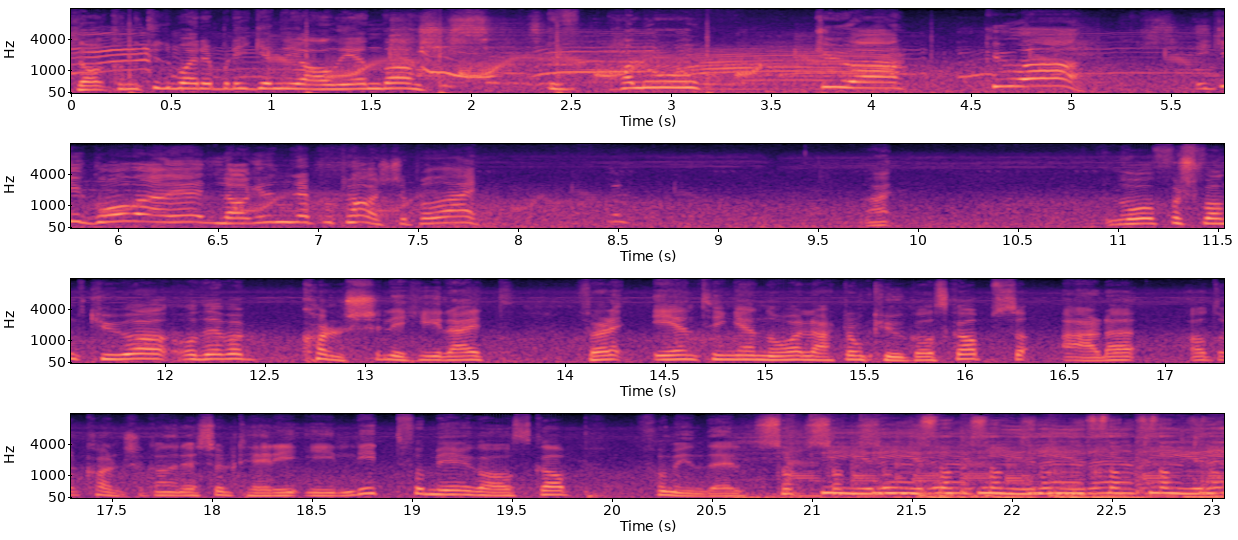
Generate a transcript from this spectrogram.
Da Kan ikke du bare bli genial igjen, da? Uff, Hallo? Kua! Kua! Ikke gå, da! Jeg lager en reportasje på deg. Nå forsvant kua, og det var kanskje like greit. For er det én ting jeg nå har lært om kugalskap, så er det at det kanskje kan resultere i litt for mye galskap for min del. Satire, satire, satire.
